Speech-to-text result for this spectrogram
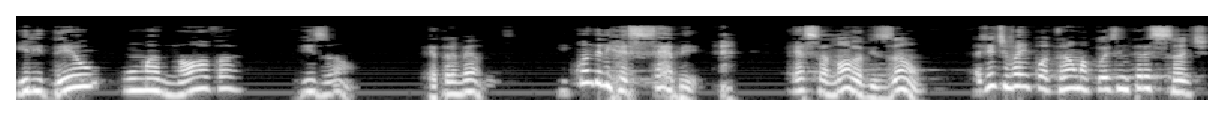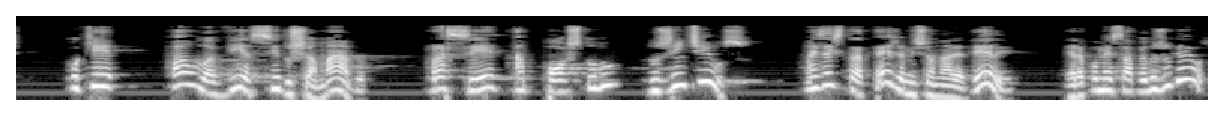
e lhe deu uma nova visão. É tremendo. E quando ele recebe essa nova visão, a gente vai encontrar uma coisa interessante. Porque Paulo havia sido chamado para ser apóstolo dos gentios. Mas a estratégia missionária dele era começar pelos judeus.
